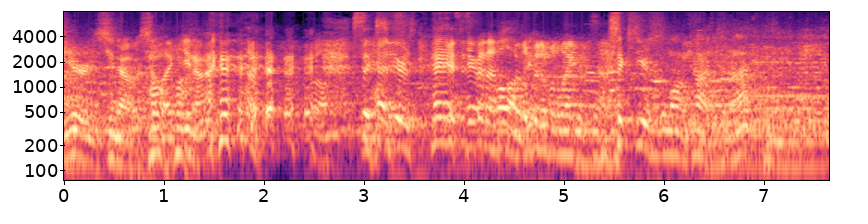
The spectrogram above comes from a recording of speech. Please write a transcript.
years, you know, so like you know, Well, six yes. years. Hey, Yes, it's hey, been a hold on. little bit of a length. Six years is a long time, is it not?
